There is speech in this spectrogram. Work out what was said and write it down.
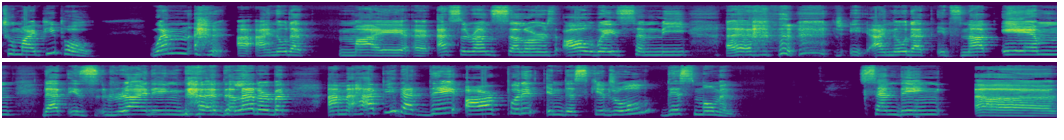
to my people. When I know that my uh, assurance sellers always send me uh, i know that it's not him that is writing the, the letter but i'm happy that they are put it in the schedule this moment sending uh,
